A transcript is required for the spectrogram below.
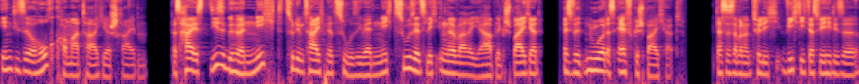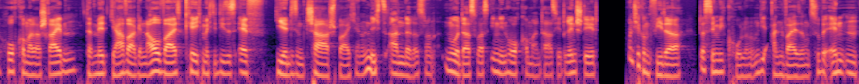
in diese Hochkommata hier schreiben. Das heißt, diese gehören nicht zu dem Zeichen dazu. Sie werden nicht zusätzlich in der Variable gespeichert. Es wird nur das f gespeichert. Das ist aber natürlich wichtig, dass wir hier diese Hochkommata schreiben, damit Java genau weiß, okay, ich möchte dieses f hier in diesem char speichern und nichts anderes, sondern nur das, was in den Hochkommentars hier drin steht. Und hier kommt wieder das Semikolon, um die Anweisung zu beenden.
